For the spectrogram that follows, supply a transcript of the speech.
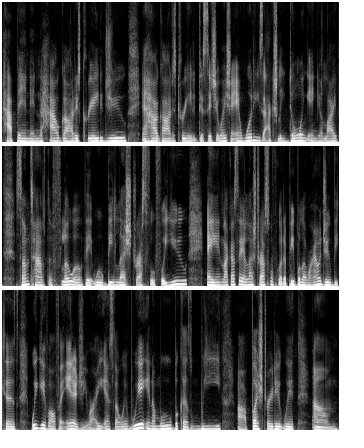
happened and how God has created you and how God has created this situation and what He's actually doing in your life, sometimes the flow of it will be less stressful for you. And like I said, less stressful for the people around you because we give off an energy, right? And so if we're in a mood because we are frustrated with, um,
